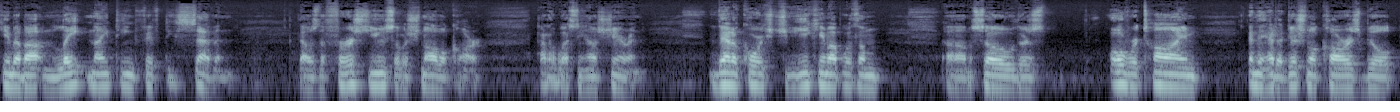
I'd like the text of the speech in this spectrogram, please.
came about in late 1957. That was the first use of a Schnabel car out of Westinghouse Sharon. Then, of course, GE came up with them. Um, so there's over time, and they had additional cars built,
